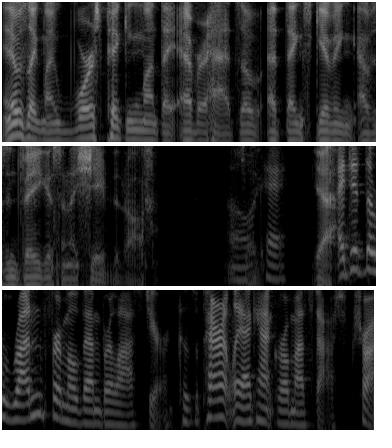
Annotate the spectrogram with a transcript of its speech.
And it was like my worst picking month I ever had. So at Thanksgiving, I was in Vegas and I shaved it off. Oh, like- okay. Yeah, I did the run for November last year because apparently I can't grow a mustache. try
